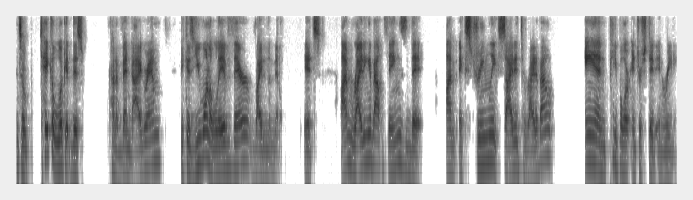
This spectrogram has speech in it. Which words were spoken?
And so take a look at this kind of Venn diagram because you want to live there right in the middle. It's I'm writing about things that I'm extremely excited to write about and people are interested in reading.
